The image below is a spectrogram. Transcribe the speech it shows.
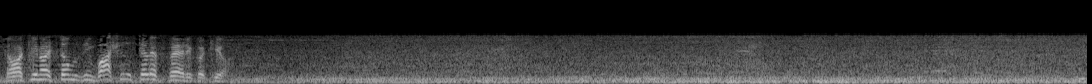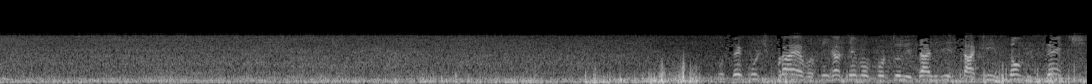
Então aqui nós estamos embaixo do teleférico aqui, ó. Você curte praia, você já teve a oportunidade de estar aqui em São Vicente,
